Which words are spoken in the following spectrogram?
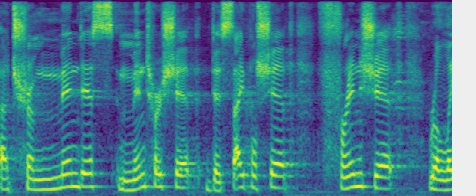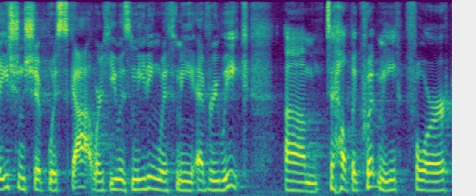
a tremendous mentorship, discipleship, friendship, relationship with Scott, where he was meeting with me every week um, to help equip me for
